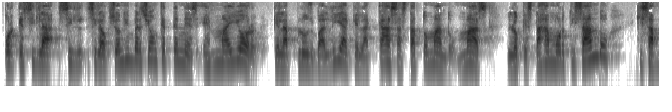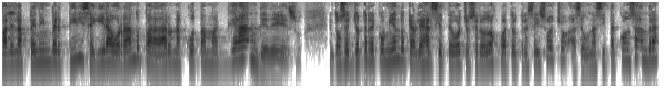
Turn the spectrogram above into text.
Porque si la, si, la opción de inversión que tenés es mayor que la plusvalía que la casa está tomando más lo que estás amortizando, quizás vale la pena invertir y seguir ahorrando para dar una cuota más grande de eso. Entonces yo te recomiendo que hables al 7802-4368, hace una cita con Sandra,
